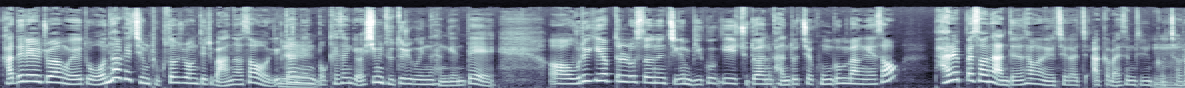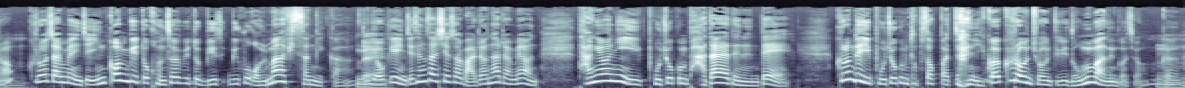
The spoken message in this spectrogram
가드레일 조항 외에도 워낙에 지금 독서 조항들이 많아서 일단은 예. 뭐 계산기 열심히 두드리고 있는 단계인데 어, 우리 기업들로서는 지금 미국이 주도하는 반도체 공급망에서 발을 빼서는 안 되는 상황이에요. 제가 아까 말씀드린 음. 것처럼. 그러자면 이제 인건비도 건설비도 미, 미국 얼마나 비쌉니까? 네. 여기에 이제 생산시설 마련하려면 당연히 이 보조금 받아야 되는데 그런데 이 보조금 덥석받자니 껄끄러운 조항들이 너무 많은 거죠. 그러니까 음.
